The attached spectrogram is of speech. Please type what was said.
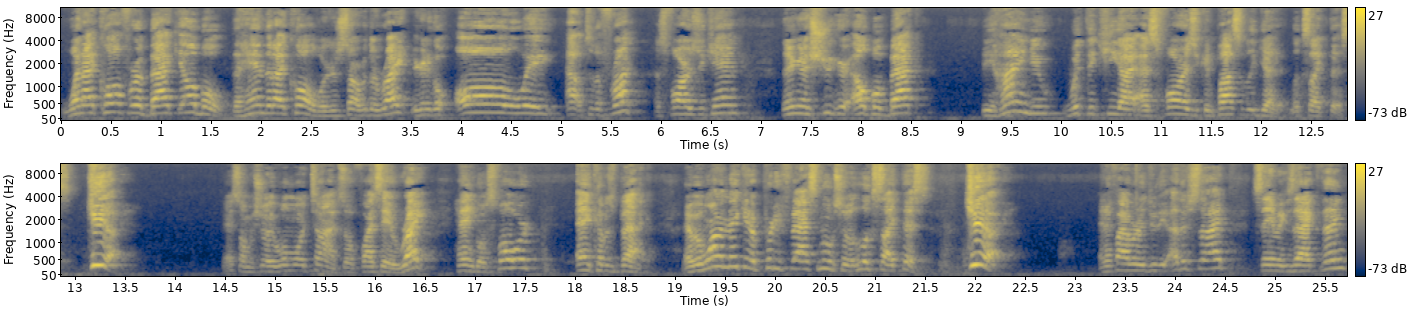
When I call for a back elbow, the hand that I call, we're going to start with the right. You're going to go all the way out to the front as far as you can. Then you're going to shoot your elbow back behind you with the ki as far as you can possibly get it. Looks like this. Ki. Okay, so I'm going to show you one more time. So if I say right, hand goes forward and comes back. Now we want to make it a pretty fast move so it looks like this. Ki. And if I were to do the other side, same exact thing.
